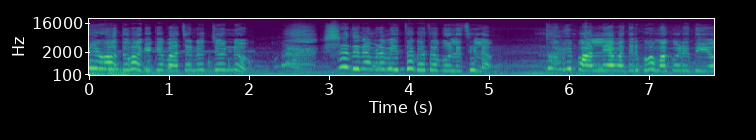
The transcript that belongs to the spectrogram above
এই হতভাগীকে বাঁচানোর জন্য সেদিন আমরা মিথ্যে কথা বলেছিলাম। তুমি পারলে আমাদের ক্ষমা করে দিও।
